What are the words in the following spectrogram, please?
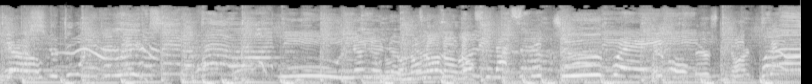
girl. You're doing With a great! little bit of hell I need. No, no, no, no, no, no, no. Molly, that's a bit too brave. Oh, there, sweetheart. What Hold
